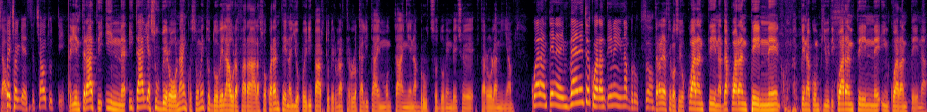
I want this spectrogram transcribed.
Ciao. Special guest, ciao a tutti. Rientrati in Italia su Verona, in questo momento dove Laura farà la sua quarantena, io poi riparto per un'altra località in montagna in Abruzzo dove invece farò la mia. Quarantena in Veneto e quarantena in Abruzzo. Tra le altre cose, io quarantena da quarantenne, appena compiuti, quarantenne in quarantena.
